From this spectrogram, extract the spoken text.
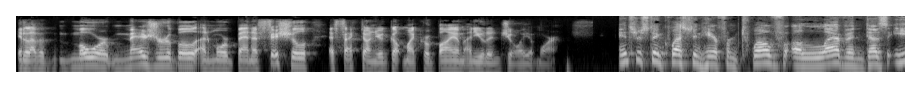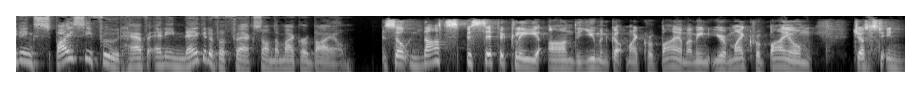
It'll have a more measurable and more beneficial effect on your gut microbiome, and you'll enjoy it more. Interesting question here from 1211. Does eating spicy food have any negative effects on the microbiome? So, not specifically on the human gut microbiome. I mean, your microbiome just in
